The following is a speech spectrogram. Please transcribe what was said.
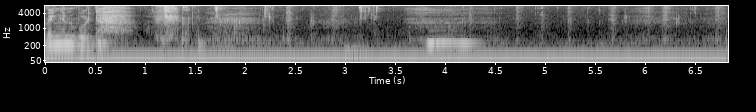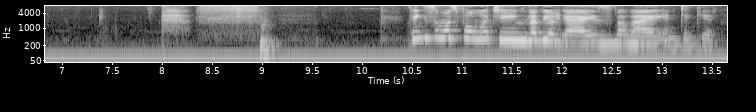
pengen bocah hmm. thank you so much for watching. Love you all guys. Bye bye and take care.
